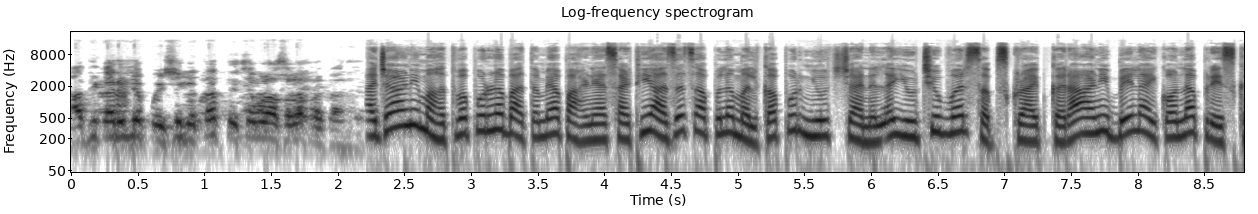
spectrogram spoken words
अधिकारी जे पैसे घेतात त्याच्यामुळे हा सगळा प्रकार आहे. ताज्या आणि महत्त्वपूर्ण बातम्या पाहण्यासाठी आजच आपलं मलकापूर न्यूज चॅनलला यूट्यूबवर सबस्क्राईब करा आणि बेल आयकॉनला प्रेस करा.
